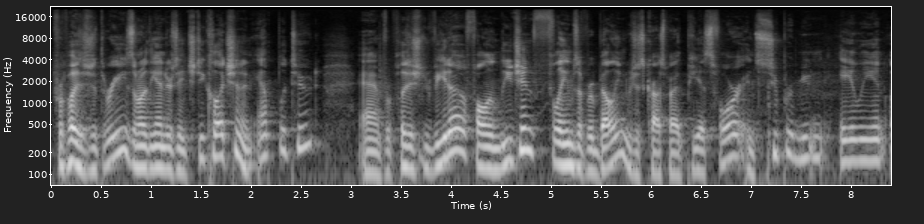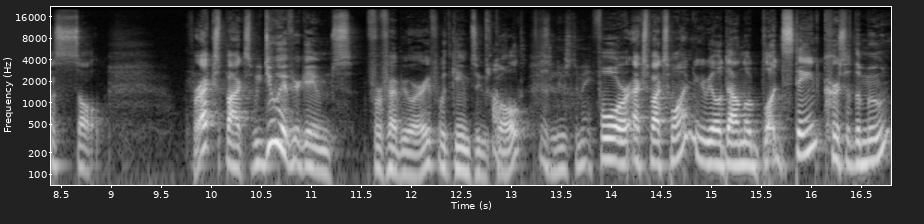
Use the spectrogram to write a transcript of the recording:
For PlayStation 3, Zone of the Enders HD Collection and Amplitude. And for PlayStation Vita, Fallen Legion, Flames of Rebellion, which is crossed by the PS4, and Super Mutant Alien Assault. For Xbox, we do have your games for February with Games of Gold. This is news to me. For Xbox One, you're going to be able to download Bloodstained, Curse of the Moon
